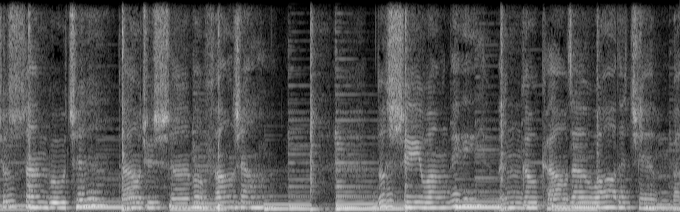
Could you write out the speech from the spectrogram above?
就算不知道去什么方向。多希望你靠在我的肩膀，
